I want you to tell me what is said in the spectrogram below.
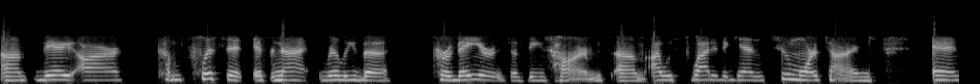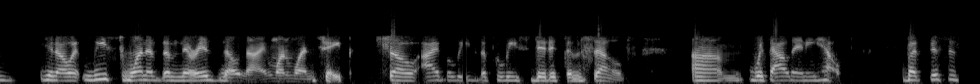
Um, they are complicit, if not really the purveyors of these harms. Um, I was swatted again two more times, and you know, at least one of them there is no 911 tape. So I believe the police did it themselves um, without any help. But this is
